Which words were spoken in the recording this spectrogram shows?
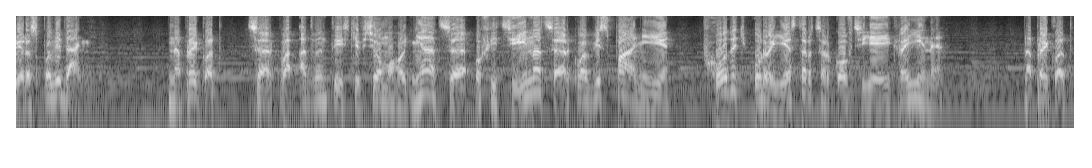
віросповідань. Наприклад, церква адвентистів сьомого дня це офіційна церква в Іспанії, входить у реєстр церков цієї країни. Наприклад,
